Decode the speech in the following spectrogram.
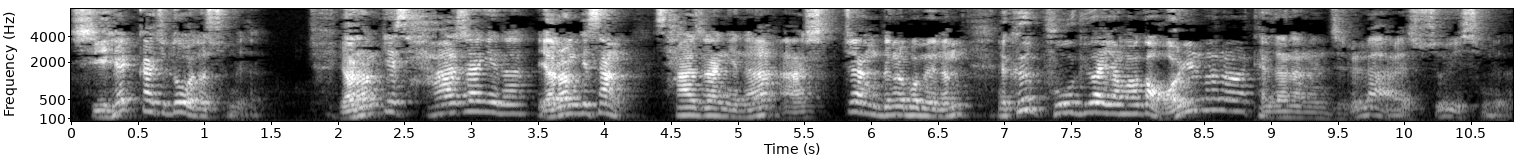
지혜까지도 얻었습니다. 열왕기 4장이나 열왕기상 4장이나 10장 아, 등을 보면은 그 부귀와 영화가 얼마나 대단하는지를 알 수 있습니다.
